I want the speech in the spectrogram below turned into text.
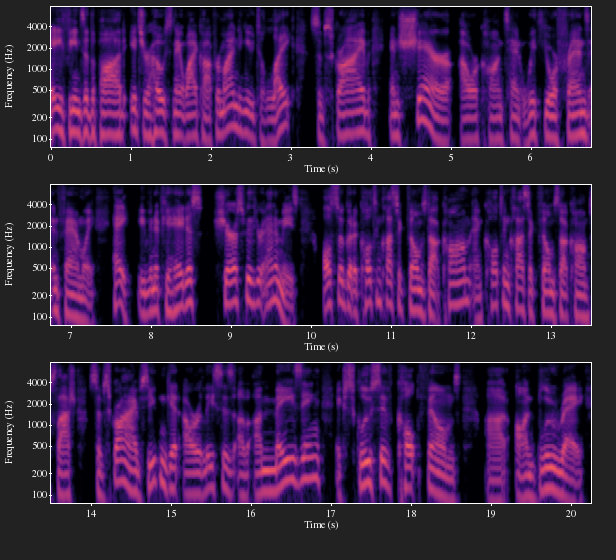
Hey, Fiends of the Pod, it's your host, Nate Wyckoff, reminding you to like, subscribe, and share our content with your friends and family. Hey, even if you hate us, share us with your enemies. Also, go to cultandclassicfilms.com and cultandclassicfilms.com slash subscribe so you can get our releases of amazing exclusive cult films uh, on Blu-ray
